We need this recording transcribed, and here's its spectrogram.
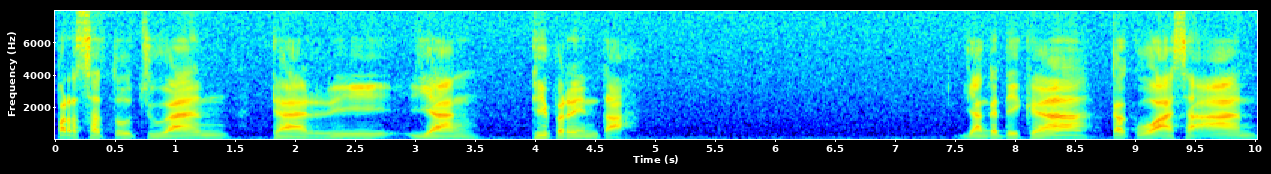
persetujuan dari yang diperintah. Yang ketiga, kekuasaan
